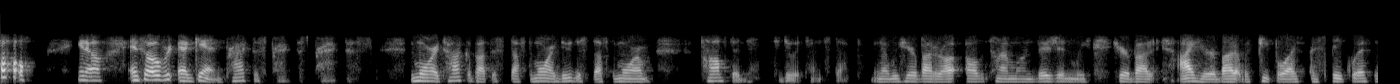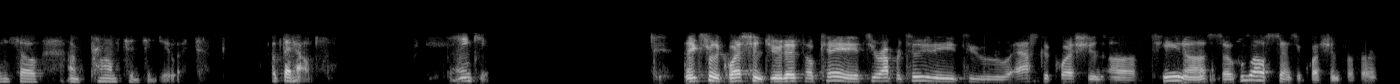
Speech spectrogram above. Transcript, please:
oh, you know, and so over again, practice, practice, practice. The more I talk about this stuff, the more I do this stuff, the more I'm prompted to do a 10 step. You know, we hear about it all, all, the time on vision. We hear about it. I hear about it with people I, I speak with. And so I'm prompted to do it. Hope that helps. Thank you. Thanks for the question, Judith. Okay, it's your opportunity to ask a question of Tina. So, who else has a question for her?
